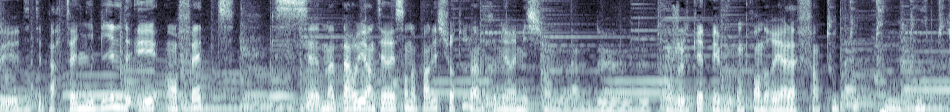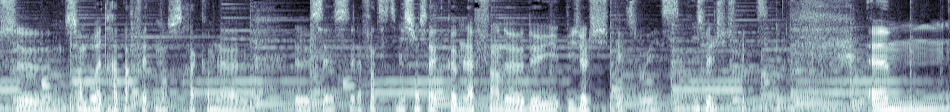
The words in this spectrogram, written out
et édité par Tiny Build. Et en fait, ça m'a paru intéressant d'en parler, surtout dans la première émission de, de, de de Quête, mais vous comprendrez à la fin. Tout, tout, tout, tout, tout s'emboîtera parfaitement. Ce sera comme la c'est la fin de cette émission, ça va être comme la fin de, Usual Suspects, oui, Usual Suspects. Euh,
